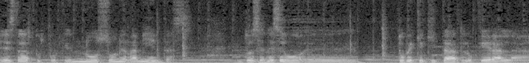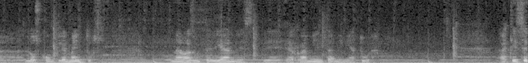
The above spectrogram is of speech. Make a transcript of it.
estas pues porque no son herramientas. Entonces en ese eh, tuve que quitar lo que eran los complementos. Nada más me pedían este, herramienta miniatura. ¿A qué, se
